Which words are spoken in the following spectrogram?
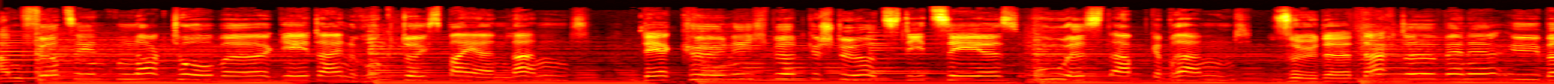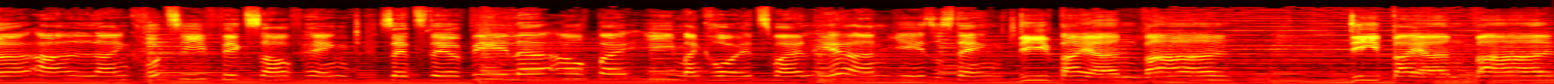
Am 14. Oktober geht ein Ruck durchs Bayernland. Der König wird gestürzt, die CSU ist abgebrannt. Söder dachte, wenn er überall ein Kruzifix aufhängt, setzt der Wähler auch bei ihm ein Kreuz, weil er an Jesus denkt. Die Bayernwahl, die Bayernwahl.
